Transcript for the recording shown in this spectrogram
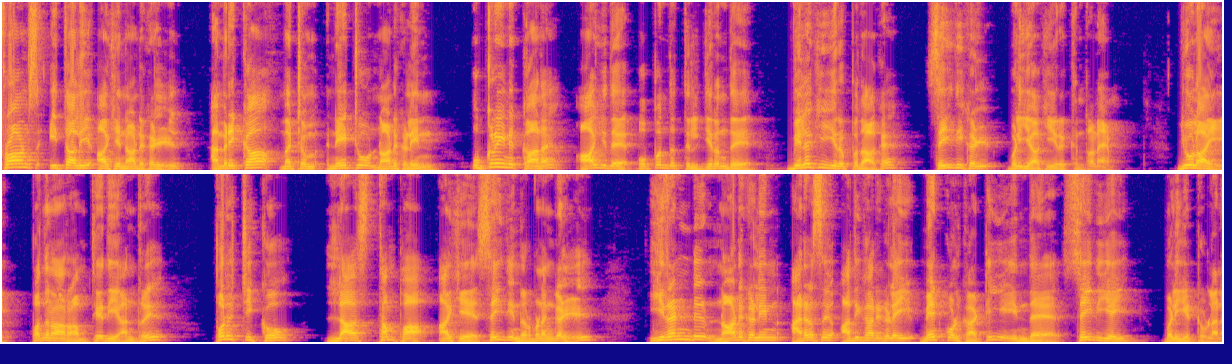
பிரான்ஸ் இத்தாலி ஆகிய நாடுகள் அமெரிக்கா மற்றும் நேட்டோ நாடுகளின் உக்ரைனுக்கான ஆயுத ஒப்பந்தத்தில் இருந்து விலகியிருப்பதாக செய்திகள் வெளியாகி இருக்கின்றன ஜூலை பதினாறாம் தேதி அன்று பொலிட்டிகோ லாஸ் தம்பா ஆகிய செய்தி நிறுவனங்கள் இரண்டு நாடுகளின் அரசு அதிகாரிகளை மேற்கோள் காட்டி இந்த செய்தியை வெளியிட்டுள்ளன.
